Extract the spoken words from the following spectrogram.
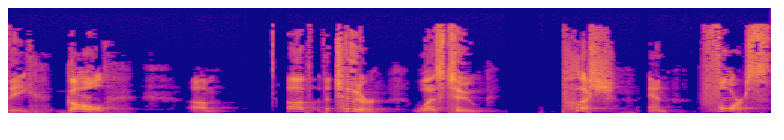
the goal um, of the tutor was to push and force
